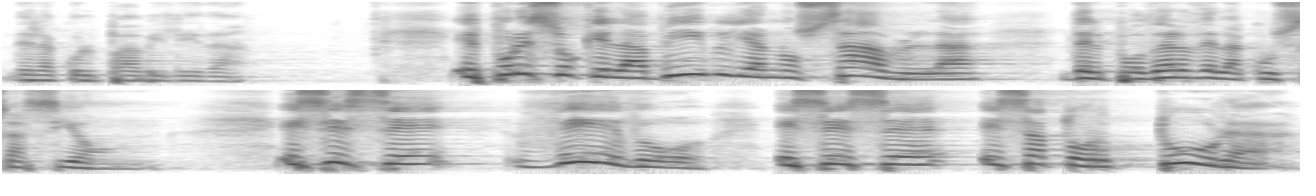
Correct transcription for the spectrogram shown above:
de la culpabilidad. Es por eso que la Biblia nos habla del poder de la acusación. Es ese dedo, es ese, esa tortura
